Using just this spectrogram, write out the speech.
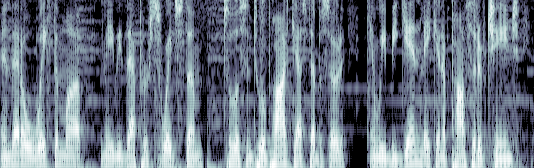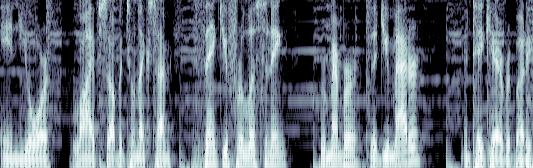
and that'll wake them up. Maybe that persuades them to listen to a podcast episode, and we begin making a positive change in your life. So, until next time, thank you for listening. Remember that you matter, and take care, everybody.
